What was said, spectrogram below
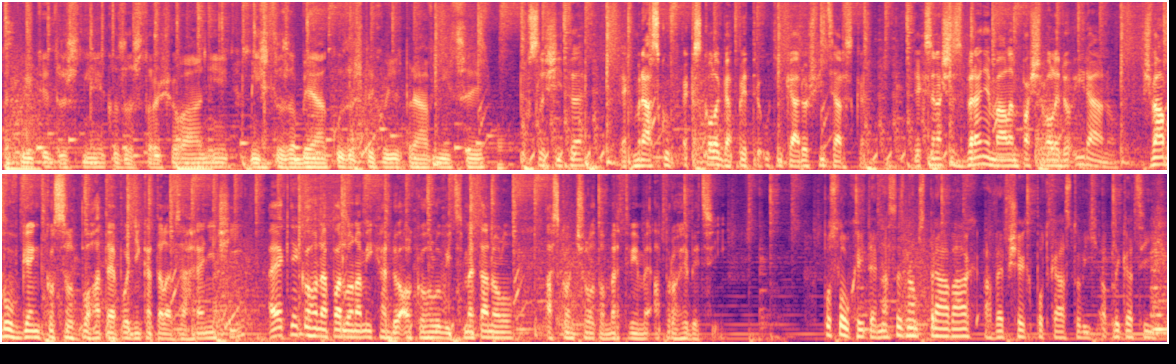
takový ty drsný jako zastrašování. Místo zabijáků začali chodit právníci. Uslyšíte, jak Mrázkův ex-kolega Petr utíká do Švýcarska. Jak se naše zbraně málem pašovaly do Iránu. Švábův gang kosil bohaté podnikatele v zahraničí a jak někoho napadlo namíchat do alkoholu víc metanolu a skončilo to mrtvými a prohibicí. Poslouchejte na Seznam zprávách a ve všech podcastových aplikacích.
